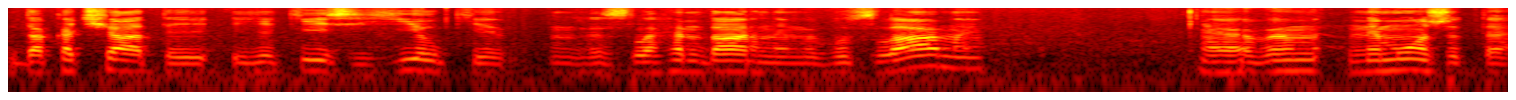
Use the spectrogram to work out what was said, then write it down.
докачати якісь гілки з легендарними вузлами, е, ви не можете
